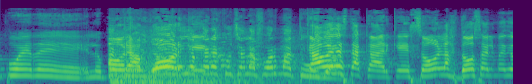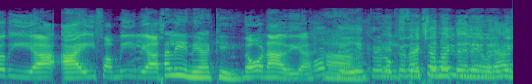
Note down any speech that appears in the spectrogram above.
lo puede. Lo Ahora, Tuya. Ahora yo quiero escuchar la forma tuya. Cabe destacar que son las 12 del mediodía, hay familias. la línea aquí. No, nadie. Ok, Ah. entre lo El que la sexo echa no déjame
